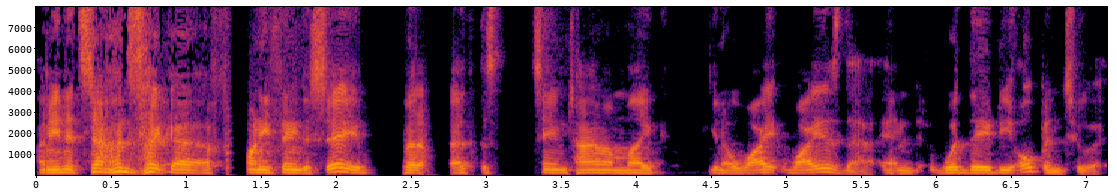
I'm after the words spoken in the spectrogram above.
I mean it sounds like a, a funny thing to say but at the same time i'm like you know why why is that? And would they be open to it?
